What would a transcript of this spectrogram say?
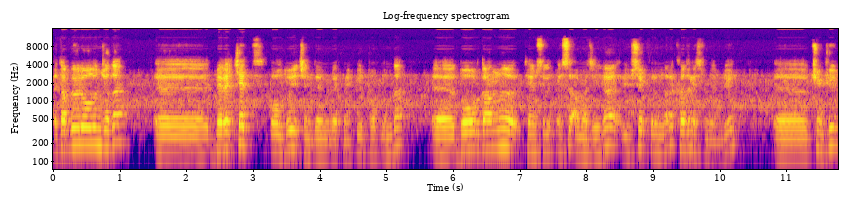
E tabi böyle olunca da e, bereket olduğu için demir üretmek bir toplumda e, doğurganlığı temsil etmesi amacıyla yüksek fırınlara kadın ismi veriliyor. E, çünkü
